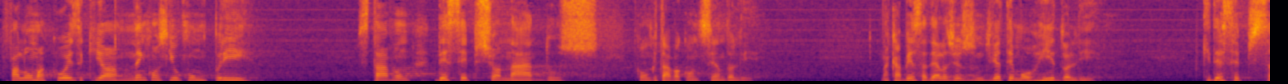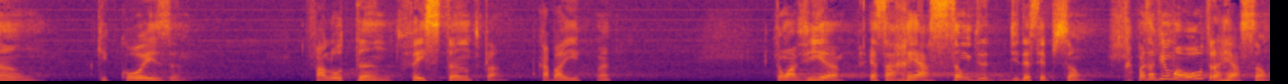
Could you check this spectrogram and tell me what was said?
Falou uma coisa que ó, nem conseguiu cumprir. Estavam decepcionados com o que estava acontecendo ali. Na cabeça delas, Jesus não devia ter morrido ali. Que decepção, que coisa. Falou tanto, fez tanto para acabar aí. Não é? Então havia essa reação de, de decepção. Mas havia uma outra reação.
